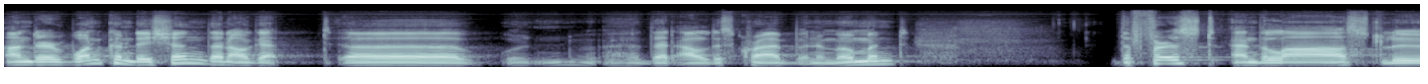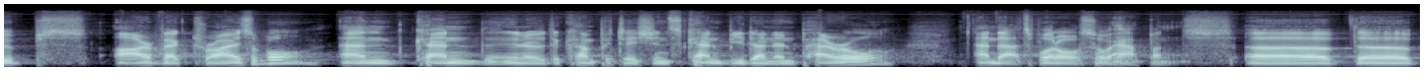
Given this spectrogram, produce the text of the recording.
under one condition, then I'll get uh, that I'll describe in a moment. The first and the last loops are vectorizable and can, you know, the computations can be done in parallel, and that's what also happens. Uh, the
